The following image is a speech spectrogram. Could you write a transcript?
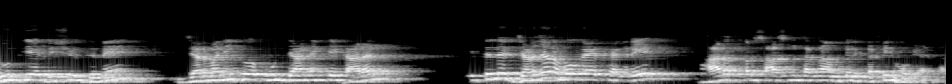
द्वितीय विश्व युद्ध में जर्मनी को कूद जाने के कारण इतने जर्जर हो गए थे अंग्रेज़, भारत पर शासन करना उनके लिए कठिन हो गया था।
